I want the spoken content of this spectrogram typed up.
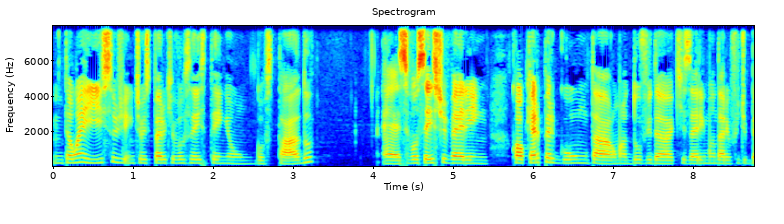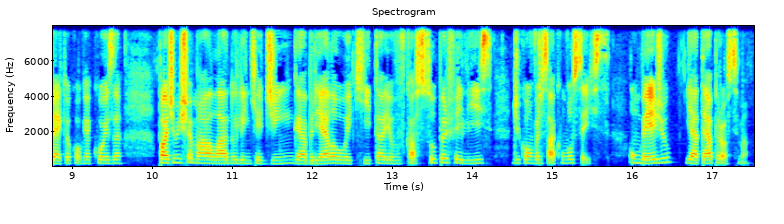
Então é isso, gente. Eu espero que vocês tenham gostado. É, se vocês tiverem qualquer pergunta, uma dúvida, quiserem mandarem um feedback ou qualquer coisa, pode me chamar lá no LinkedIn, Gabriela ou Equita, e eu vou ficar super feliz de conversar com vocês. Um beijo e até a próxima!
